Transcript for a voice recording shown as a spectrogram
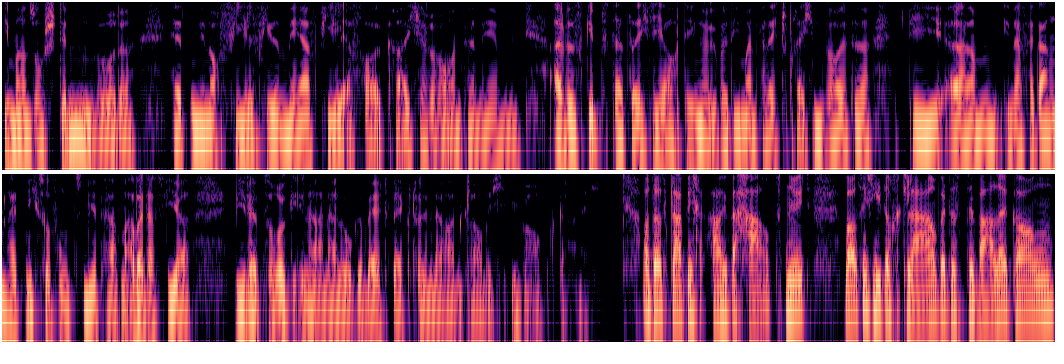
immer so stimmen würde, hätten wir noch viel, viel mehr, viel erfolgreichere Unternehmen. Also es gibt tatsächlich auch Dinge, über die man vielleicht sprechen sollte, die ähm, in der Vergangenheit nicht so funktioniert haben. Aber dass wir wieder zurück in eine analoge Welt wechseln, daran glaube ich überhaupt gar nicht. Und das glaube ich auch überhaupt nicht. Was ich jedoch glaube, dass der Wellengang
